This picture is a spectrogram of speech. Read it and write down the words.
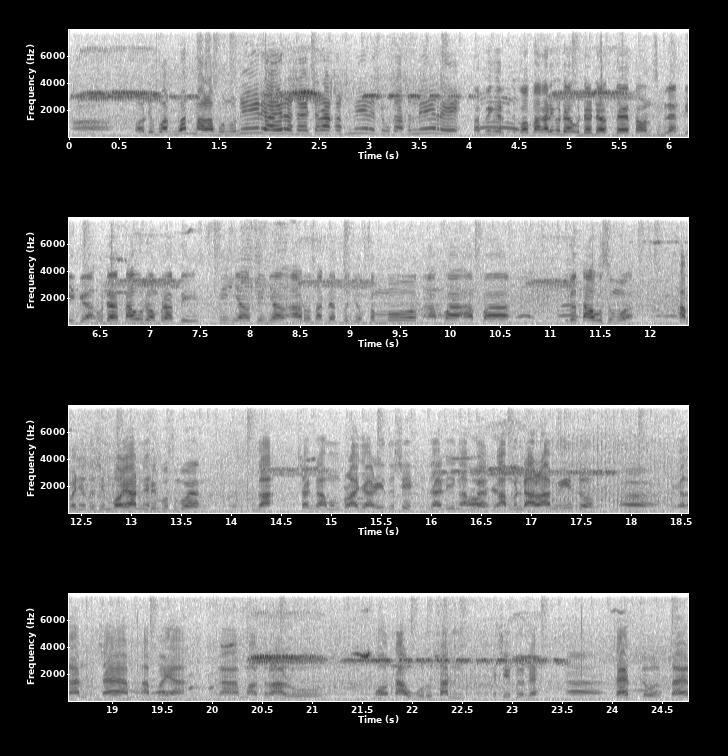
Ah. Kalau dibuat-buat malah bunuh diri, akhirnya saya celaka sendiri, susah sendiri. Tapi ngerti, kalau Pak Karik udah udah da- dari tahun 93, udah tahu dong berarti sinyal-sinyal harus ada tunjuk semut, apa-apa. Itu tahu semua. Apanya tuh simboyannya? Simbol semboyan. Enggak, saya nggak mempelajari itu sih, jadi nggak Oh, nggak enggak. mendalami itu. Ah. Ya kan, saya apa ya, nggak mau terlalu mau tahu urusan ke situ deh. Ah. Saya tuh, saya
